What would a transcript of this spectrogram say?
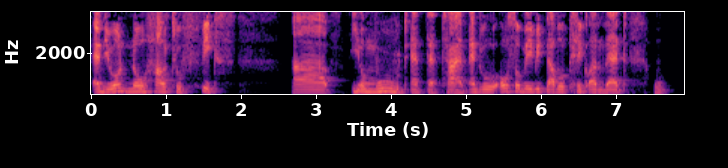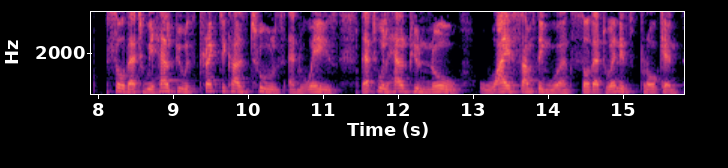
and you won't know how to fix uh, your mood at that time. And we'll also maybe double click on that so that we help you with practical tools and ways that will help you know why something works so that when it's broken,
